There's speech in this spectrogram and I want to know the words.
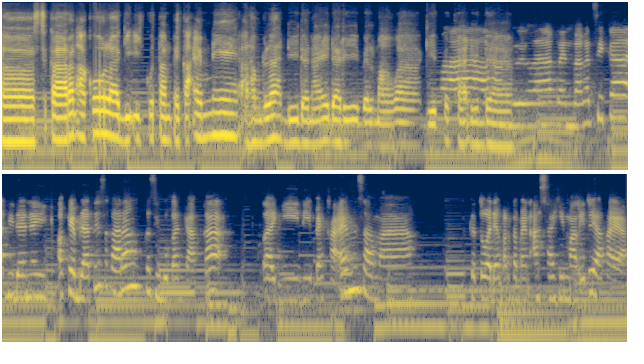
uh, sekarang aku lagi ikutan PKM nih, alhamdulillah didanai dari Belmawa gitu wow, Kak Dinda. Alhamdulillah keren banget sih Kak didanai. Oke berarti sekarang kesibukan Kakak lagi di PKM sama Ketua Departemen Asahimal itu ya Kak ya?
